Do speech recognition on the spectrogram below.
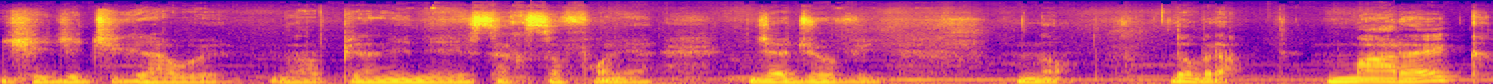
dzisiaj dzieci grały na pianinie i saksofonie dziadziowi. No, dobra. Marek,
